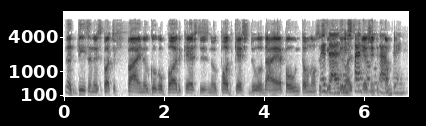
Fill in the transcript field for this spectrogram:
no Deezer, no Spotify, no Google Podcasts, no podcast do, da Apple. Então não se esqueça é, de ir lá tá seguir a gente lugar, também.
